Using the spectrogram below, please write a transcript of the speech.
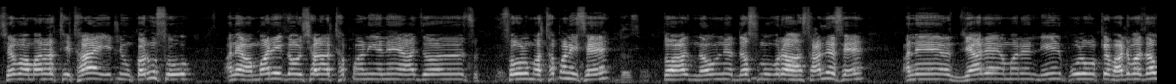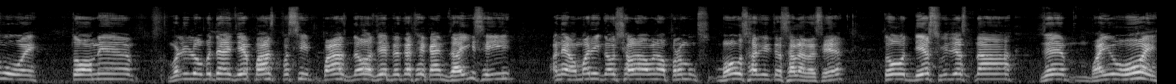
સેવા મારાથી થાય એટલી હું કરું છું. અને અમારી ગૌશાળા થપાણી અને આજ સોળમાં થપાણી છે. તો આજ નવ ને દસમું વર્ષ ચાલે છે. અને જ્યારે અમારે નીણ પૂળો કે વાઢવા જવું હોય તો અમે વડીલો બધા જે પાંચ પછી પાંચ દસ જે ભેગા થઈ કાંઈ જઈએ છીએ. અને અમારી ગૌશાળાવાળા પ્રમુખ બહુ સારી રીતે ચલાવે છે. તો દેશ વિદેશના જે ભાઈઓ હોય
